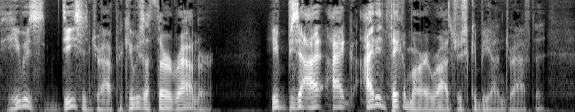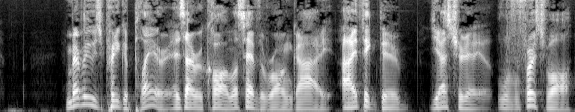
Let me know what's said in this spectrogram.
he was decent draft pick. He was a third rounder. He I, I I didn't think Amari Rodgers could be undrafted. Remember, he was a pretty good player, as I recall. Unless I have the wrong guy, I think the yesterday. Well, first of all,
